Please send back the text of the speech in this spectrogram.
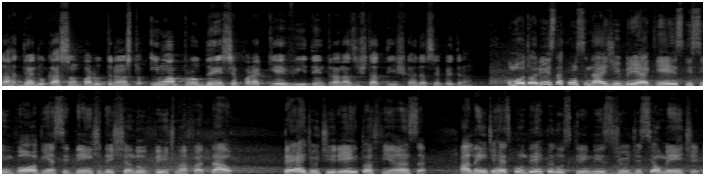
tá, de uma educação para o trânsito e uma prudência para que evite entrar nas estatísticas da CPTRAN. O motorista com sinais de embriaguez que se envolve em acidente deixando vítima fatal perde o direito à fiança além de responder pelos crimes judicialmente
